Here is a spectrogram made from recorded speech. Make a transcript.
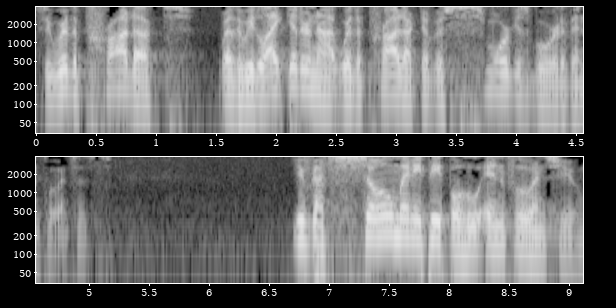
See, we're the product, whether we like it or not, we're the product of a smorgasbord of influences. You've got so many people who influence you.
